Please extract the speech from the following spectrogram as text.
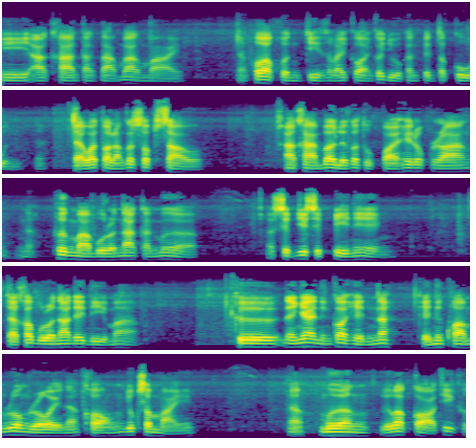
มีอาคารต่างๆมากมายนะเพราะว่าคนจีนสมัยก่อนก็อยู่กันเป็นตระกูลนะแต่ว่าตอนหลังก็ซบเซา อาคารบ้านเรือนก็ถูกปล่อยให้รกร้างนะเพิ่งมาบูรณะกันเมื่อสิบยี่สิบปีนี้เอง แต่เขาบูรณะได้ดีมาก คือในแง่หนึ่งก็เห็นนะเห็นถึงความร่วงโรยนะของยุคสมัยนะเมืองหรือว่าเกาะที่เค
